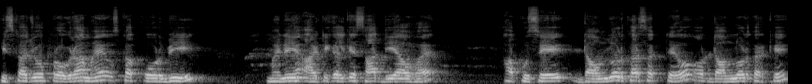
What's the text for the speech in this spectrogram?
इसका जो प्रोग्राम है, उसका कोड भी मैंने आर्टिकल के साथ दिया हुआ है। आप उसे डाउनलोड कर सकते हो और डाउनलोड करके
